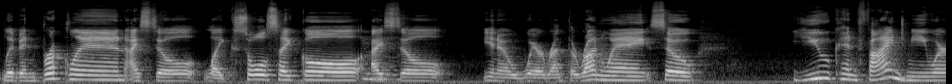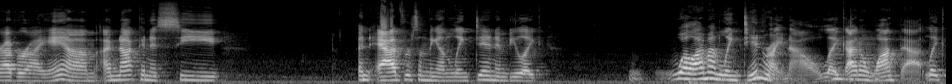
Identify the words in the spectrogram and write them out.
live in Brooklyn. I still like SoulCycle. I mm-hmm. still, you know, wear Rent the Runway. So you can find me wherever I am. I'm not going to see an ad for something on LinkedIn and be like, well, I'm on LinkedIn right now. Like, I don't mm-hmm. want that. Like,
